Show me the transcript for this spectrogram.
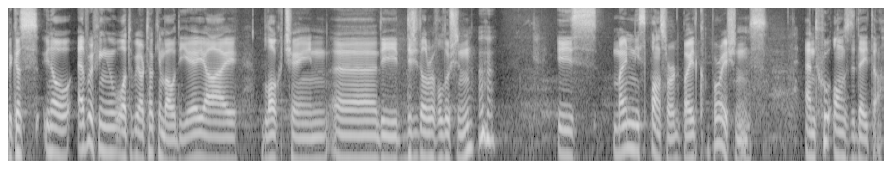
because you know everything what we are talking about the ai blockchain uh, the digital revolution mm-hmm. is mainly sponsored by corporations and who owns the data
